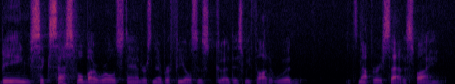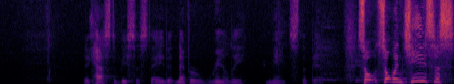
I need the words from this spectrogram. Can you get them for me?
being successful by world standards never feels as good as we thought it would. It's not very satisfying. It has to be sustained. It never really meets the bid. So, so when Jesus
